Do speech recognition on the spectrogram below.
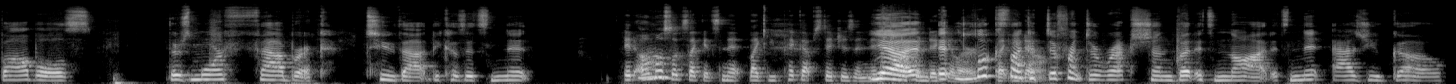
baubles, there's more fabric to that because it's knit. It almost looks like it's knit, like you pick up stitches and knit yeah, it, perpendicular. it looks but like a different direction, but it's not. It's knit as you go.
